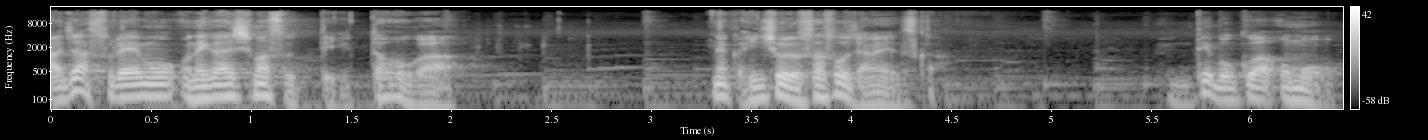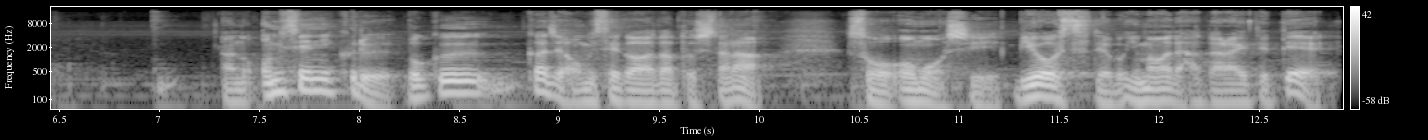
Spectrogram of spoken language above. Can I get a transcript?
あじゃあそれもお願いしますって言った方がなんか印象良さそうじゃないですか。で僕は思う。あのお店に来る僕がじゃあお店側だとしたらそう思うし美容室でも今まで働いてて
